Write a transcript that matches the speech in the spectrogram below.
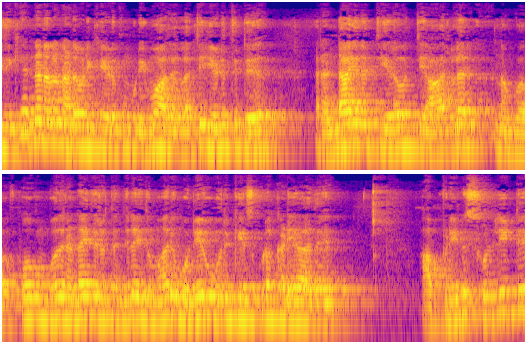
இதுக்கு என்னென்னலாம் நடவடிக்கை எடுக்க முடியுமோ அது எல்லாத்தையும் எடுத்துட்டு ரெண்டாயிரத்தி இருபத்தி ஆறில் நம்ம போகும்போது ரெண்டாயிரத்தி இருபத்தஞ்சில் இது மாதிரி ஒரே ஒரு கேஸ் கூட கிடையாது அப்படின்னு சொல்லிட்டு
